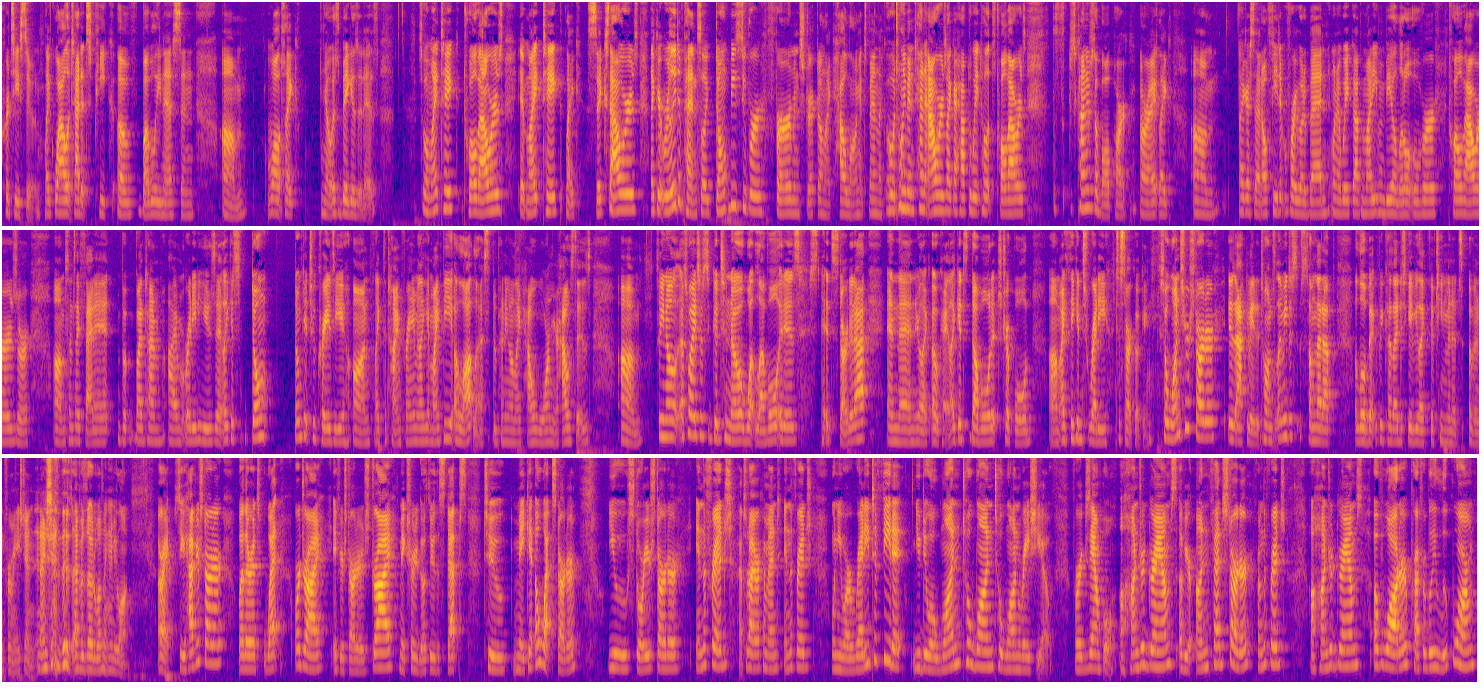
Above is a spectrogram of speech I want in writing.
pretty soon. Like while it's at its peak of bubbliness and um, while it's like, you know, as big as it is. So it might take 12 hours. It might take like six hours. Like it really depends. So like don't be super firm and strict on like how long it's been. Like, oh, it's only been 10 hours. Like I have to wait till it's 12 hours. It's kind of just a ballpark. All right. Like, um, like I said, I'll feed it before I go to bed. When I wake up, it might even be a little over 12 hours or um, since I fed it. But by the time I'm ready to use it, like it's don't don't get too crazy on like the time frame. Like it might be a lot less depending on like how warm your house is. Um, so you know that's why it's just good to know what level it is it started at, and then you're like, okay, like it's doubled, it's tripled um, I think it's ready to start cooking. So once your starter is activated, so let me just sum that up a little bit because I just gave you like 15 minutes of information and I said this episode wasn't going to be long. All right, so you have your starter, whether it's wet or dry. If your starter is dry, make sure to go through the steps to make it a wet starter. You store your starter in the fridge. That's what I recommend in the fridge. When you are ready to feed it, you do a one to one to one ratio For example, 100 grams of your unfed starter from the fridge, 100 grams of water, preferably lukewarm,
